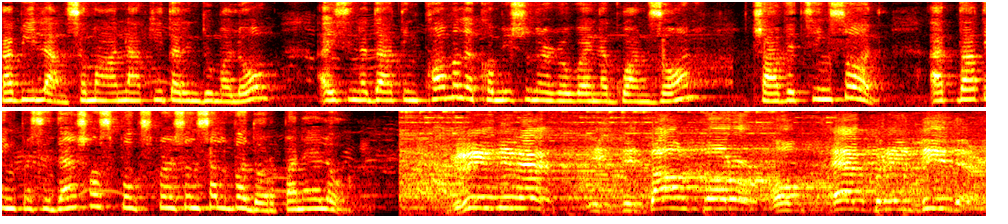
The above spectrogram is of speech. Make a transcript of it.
Kabilang sa mga nakita rin dumalo ay sina dating COMELEC Commissioner Rowena Guanzon, Chavez Singson at dating Presidential Spokesperson Salvador Panelo. Greediness is the downfall of every leader.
